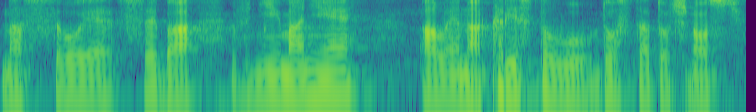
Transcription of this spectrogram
na svoje seba vnímanie, ale na Kristovú dostatočnosť.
